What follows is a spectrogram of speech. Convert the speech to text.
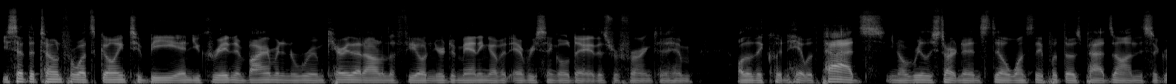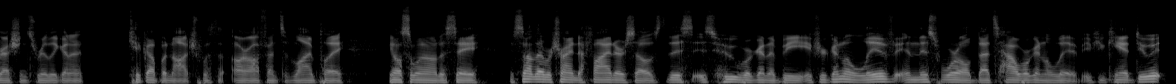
You set the tone for what's going to be, and you create an environment in a room, carry that out on the field, and you're demanding of it every single day. This referring to him, although they couldn't hit with pads, you know, really starting to instill once they put those pads on, this aggression's really going to kick up a notch with our offensive line play. He also went on to say, it's not that we're trying to find ourselves. This is who we're going to be. If you're going to live in this world, that's how we're going to live. If you can't do it,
